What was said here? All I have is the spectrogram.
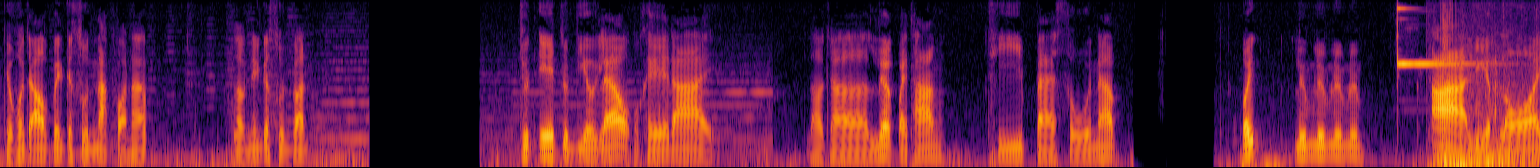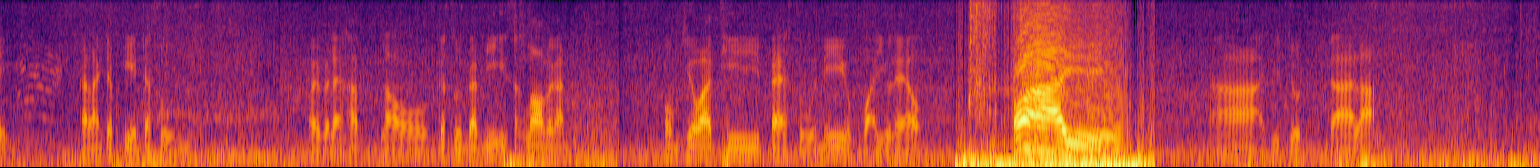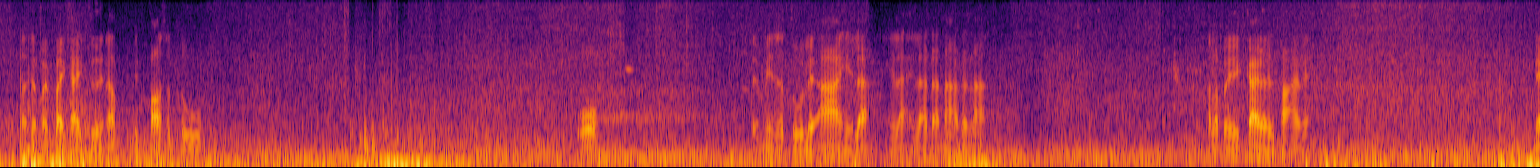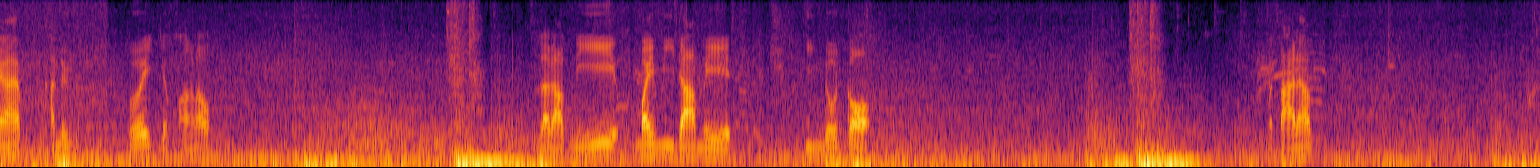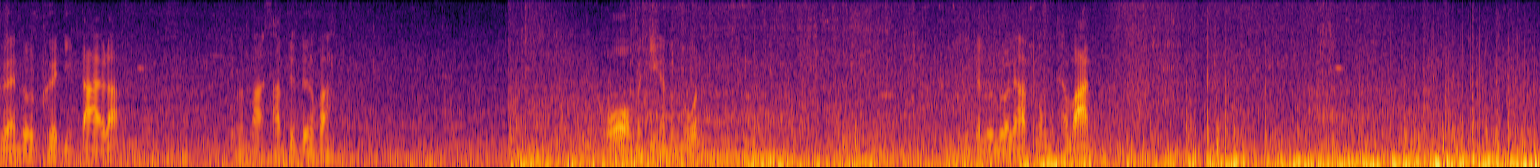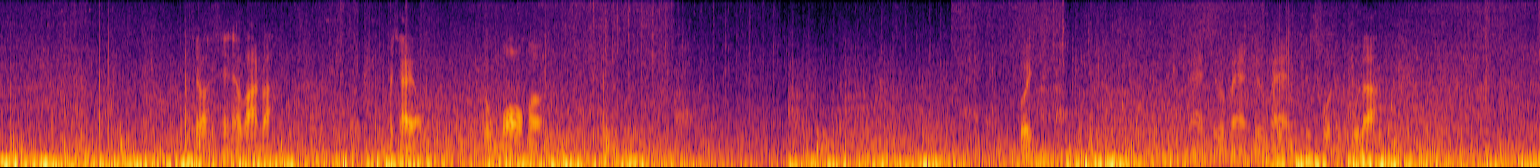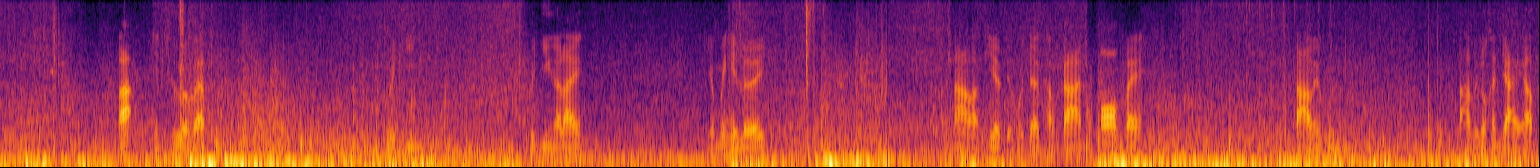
เดี๋ยวผมจะเอาเป็นกระสุนหนักก่อนนะครับ เราเน้นกระสุนก่อน จุด A จุดเดียวอีกแล้ว โอเคได้ เราจะเลือกไปทาง T80 นะครับเฮ้ย ลืมลืมลืมลืมอ่า เรียบร้อยกำลังจะเปลี่ยนกระสุน ไม่เป็นไรครับ เรากระสุนแบบนี้อีกสักรอบแล้วกัน ผมเชื่อว่า T80 นี่ไหวอยู่แล้ว โอ้ย อ่ายึดจุดได้ละ เราจะไม่ไปไกลเกินครับ เป็นเป้าศัตรู โอ้แต่ไม่เห็นศัตรูเลย อ่า เห็นแล้ว เห็นแล้ว เห็นแล้วด้านหน้า ด้านหน้า ถ้าเราไปใกล้ๆเราจะตายไหมเนี่ยครับคันหนึง เฮ้ย อย่าขวางเรา ระดับนี้ไม่มีดาเมจยิงโดนเกาะมันตายแล้วครับ เพื่อนโดนเพื่อนยิงตายแล้วเห็นมันมาซ้ำจุดเดิมปะโอ้มันยิงกันตรงนู้นยิงกันรัวๆเลยครับตรงแถวบ้าน ใช่ปะใช่แถวบ้านปะไม่ใช่หรอตรงหมอกเหรอเฮ้ยแมนเจอแมนเจอแมนจะชนกับกูละอะเห็นชื่อแบบเวทยิงเวทยิงอะไร ยังไม่เห็นเลยข้างหน้ามาเพียบเดี๋ยวผมจะทำการอ้อมไป ตามไปหุ่น ตามไปรถคันใหญ่ครับ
